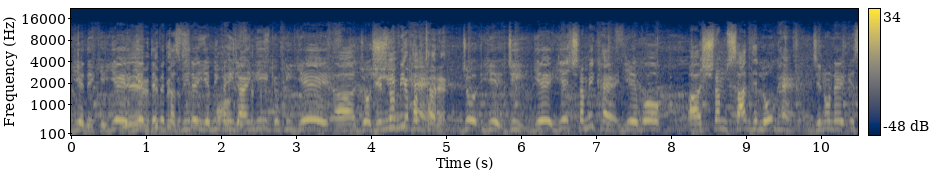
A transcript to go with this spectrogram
ये देखिए ये ये ये दिव्य तस्वीरें ये भी कही जाएँगी क्योंकि ये जो श्रमिक पत्थर हैं। जो ये जी ये ये श्रमिक हैं ये वो श्रम साध्य लोग हैं जिन्होंने इस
